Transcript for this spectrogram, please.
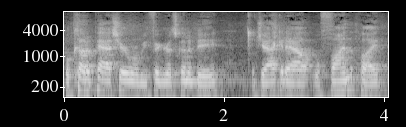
we'll cut a patch here where we figure it's going to be. We'll jack it out. We'll find the pipe.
